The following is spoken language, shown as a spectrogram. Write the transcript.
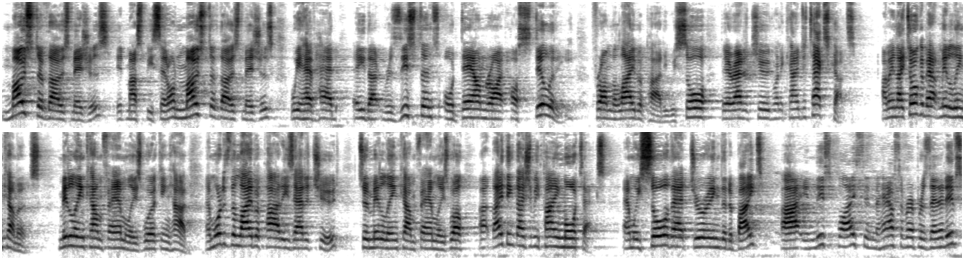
most of those measures, it must be said, on most of those measures we have had either resistance or downright hostility from the Labor Party. We saw their attitude when it came to tax cuts. I mean, they talk about middle-income earners, middle-income families working hard. And what is the Labor Party's attitude to middle-income families? Well, uh, they think they should be paying more tax. And we saw that during the debate uh, in this place, in the House of Representatives.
